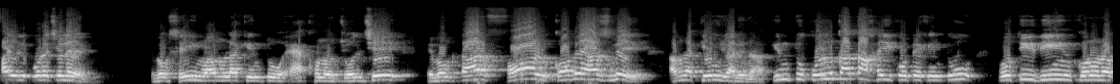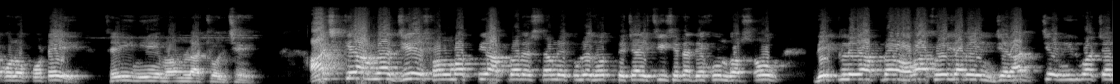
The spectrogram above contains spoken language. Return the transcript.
ফাইল করেছিলেন এবং সেই মামলা কিন্তু এখনও চলছে এবং তার ফল কবে আসবে আমরা কেউ জানি না। কিন্তু কলকাতা হাইকোর্টে কিন্তু প্রতিদিন কোনো না কোনো কোর্টে সেই নিয়ে মামলা চলছে। আজকে আমরা যে সংবাদটি আপনাদের সামনে তুলে ধরতে চাইছি সেটা দেখুন দর্শক, দেখলে আপনারা অবাক হয়ে যাবেন যে রাজ্যে নির্বাচন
